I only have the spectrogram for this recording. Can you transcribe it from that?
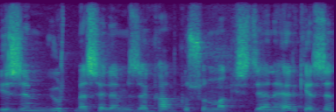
Bizim yurt meselemize katkı sunmak isteyen herkesin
